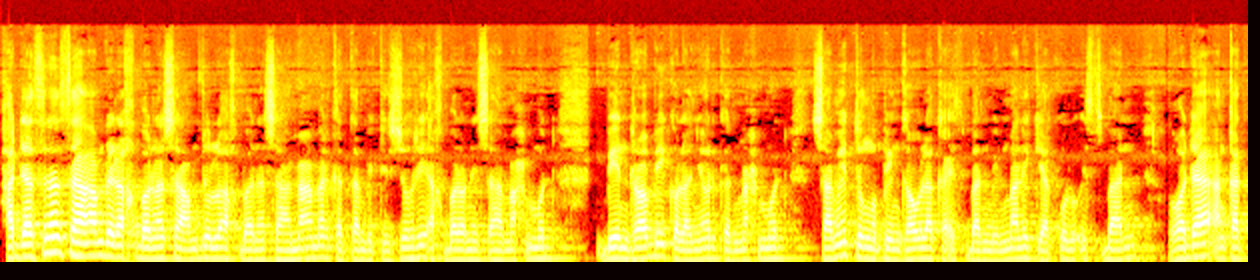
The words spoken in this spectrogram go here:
Hadatsna Sa'am bin akhbarna Sa'amdullah akhbarna Sa'am Ma'mar katam bi Zuhri akhbarani Sa'am Mahmud bin Rabi kala nyorkeun Mahmud sami tunguping kaula ka Isban bin Malik yaqulu Isban goda angkat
